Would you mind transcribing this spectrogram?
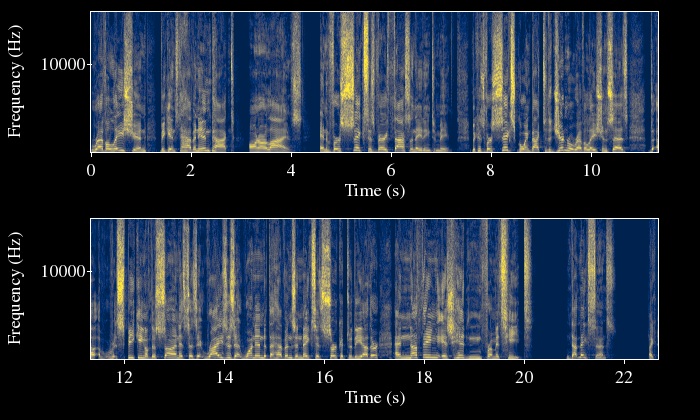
revelation begins to have an impact on our lives. And verse 6 is very fascinating to me because verse 6, going back to the general revelation, says, uh, uh, speaking of the sun, it says, it rises at one end of the heavens and makes its circuit to the other, and nothing is hidden from its heat. That makes sense. Like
